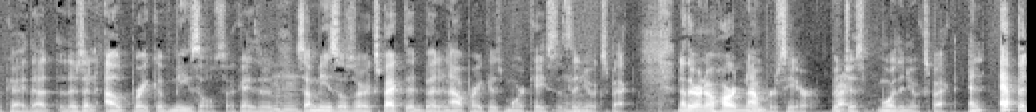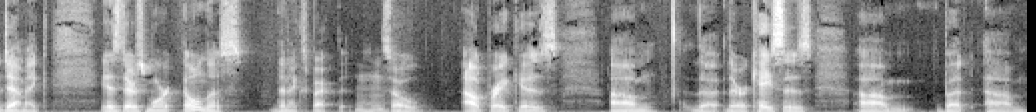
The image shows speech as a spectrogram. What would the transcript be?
Okay. That there's an outbreak of measles. Okay. there- Some measles are expected, but an outbreak is more cases than you expect. Now there are no hard numbers here, but Right. just more than you expect. An epidemic is there's more illness than expected. So outbreak is um, the there are cases, um, but um,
